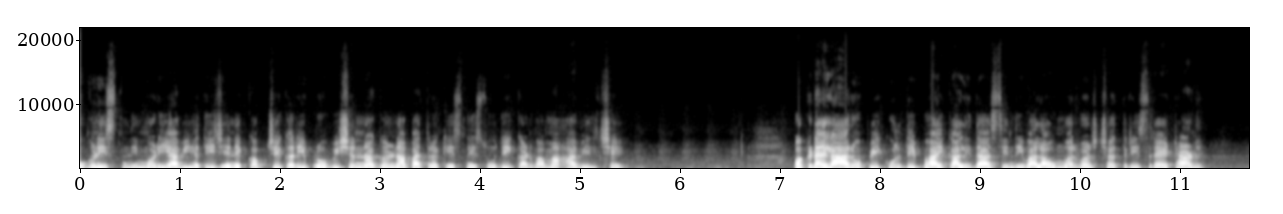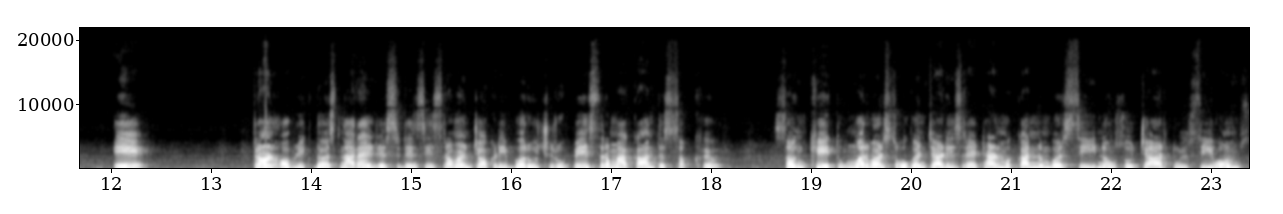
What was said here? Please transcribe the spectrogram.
ઓગણીસની મળી આવી હતી, જેને કબજે કરી પ્રોવિશનના ગણનાપાત્ર કેસને શોધી કાઢવામાં આવેલ છે. પકડાયેલા આરોપી કુલદીપભાઈ કાલિદાસ સિંધીવાલા, ઉંમર વર્ષ છત્રીસ, રહેઠાણ. એ ત્રણ ઓબ્લિક દસ, નારાયણ રેસિડેન્સી, શ્રવણ ચોકડી, ભરૂચ, રૂપેશ રમાકાંત સખ, સંખેત, ઉંમર વર્ષ ઓગણચાળીસ, રહેઠાણ મકાન નંબર સી, નવસો ચાર, તુલસી હોમ્સ,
